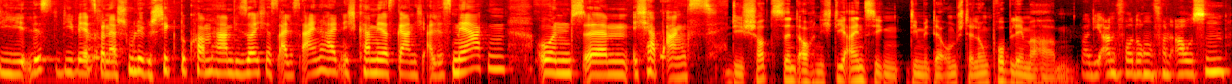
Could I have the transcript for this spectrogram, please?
die Liste, die wir jetzt von der Schule geschickt bekommen haben, wie soll ich das alles einhalten? Ich kann mir das gar nicht alles merken und ähm, ich habe Angst. Die Shots sind auch nicht die einzigen, die mit der Umstellung Probleme haben. Weil die Anforderungen von außen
